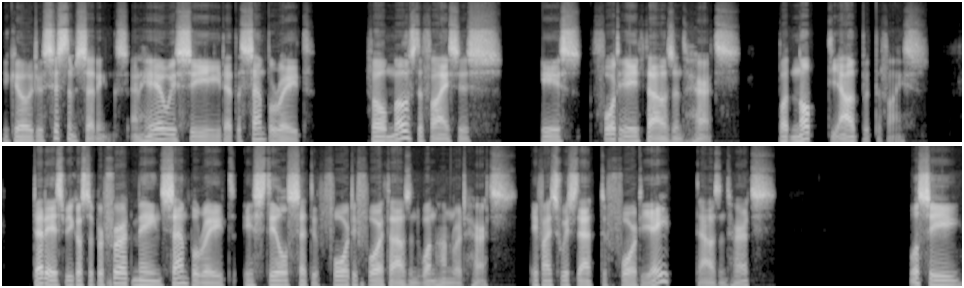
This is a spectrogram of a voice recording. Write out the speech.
We go to system settings and here we see that the sample rate for most devices is 48,000 Hz, but not the output device. That is because the preferred main sample rate is still set to 44,100 Hz. If I switch that to 48,000 Hz, we'll see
